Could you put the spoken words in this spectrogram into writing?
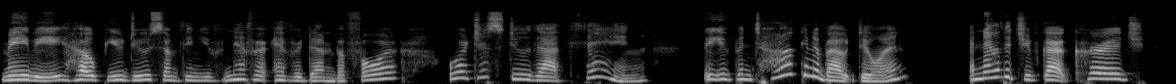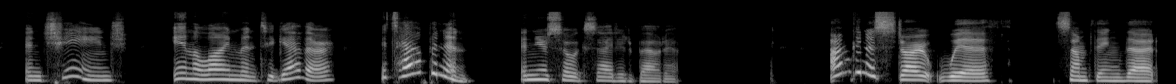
maybe help you do something you've never ever done before, or just do that thing that you've been talking about doing. And now that you've got courage and change in alignment together, it's happening. And you're so excited about it. I'm going to start with something that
